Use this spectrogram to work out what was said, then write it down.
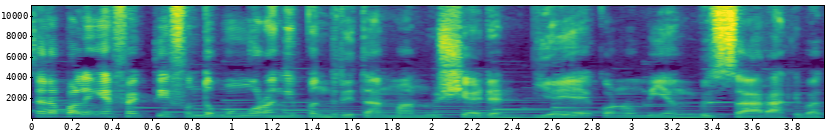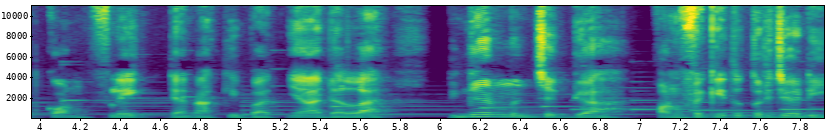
cara paling efektif untuk mengurangi penderitaan manusia dan biaya ekonomi yang besar akibat konflik dan akibatnya adalah dengan mencegah konflik itu terjadi.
